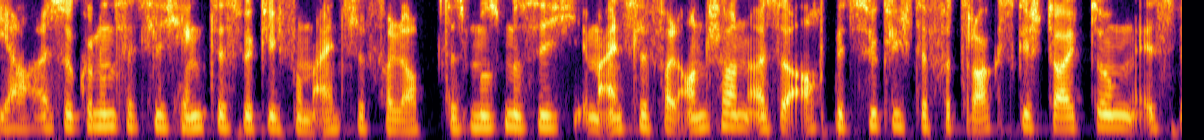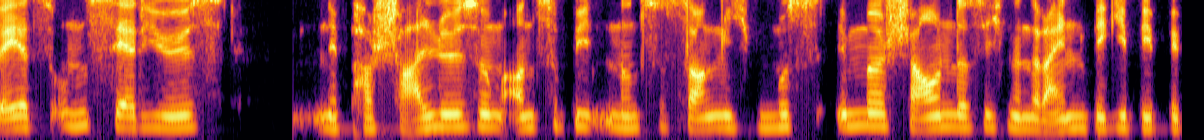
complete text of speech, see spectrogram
Ja, also grundsätzlich hängt das wirklich vom Einzelfall ab. Das muss man sich im Einzelfall anschauen. Also auch bezüglich der Vertragsgestaltung. Es wäre jetzt unseriös, eine Pauschallösung anzubieten und zu sagen, ich muss immer schauen, dass ich einen reinen BGB,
